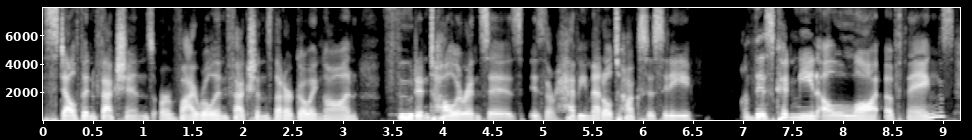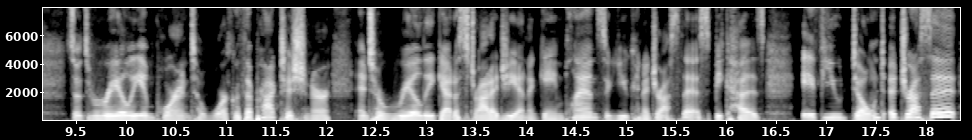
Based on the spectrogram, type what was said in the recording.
stealth infections or viral infections that are going on, food intolerances, is there heavy metal toxicity? This could mean a lot of things. So it's really important to work with a practitioner and to really get a strategy and a game plan so you can address this. Because if you don't address it,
